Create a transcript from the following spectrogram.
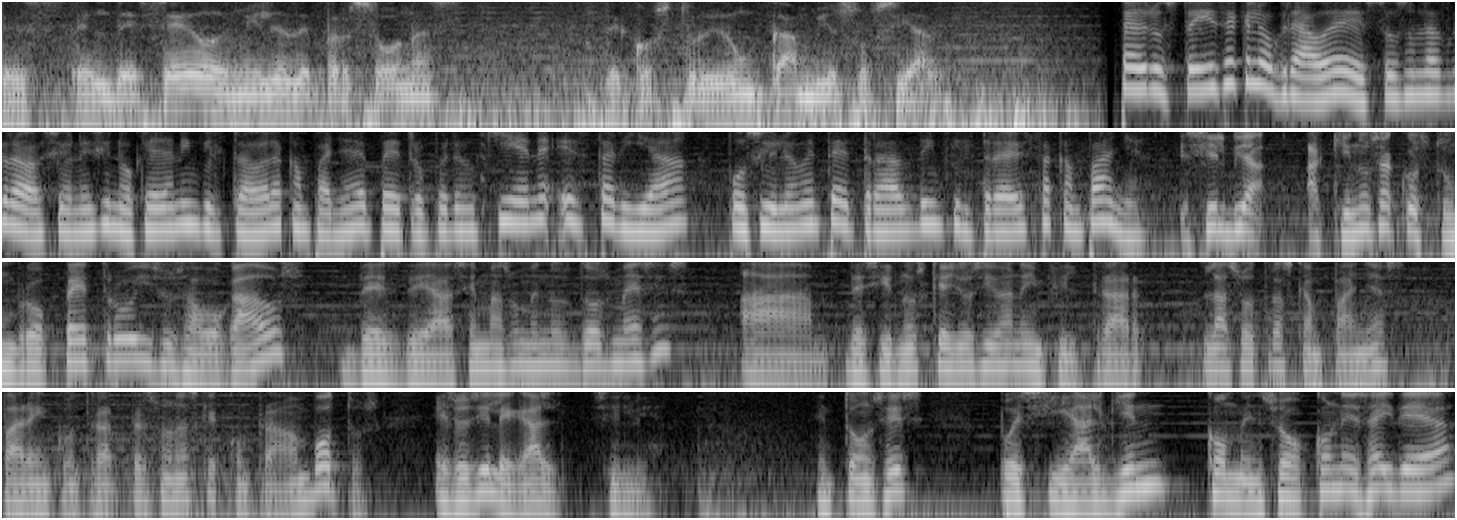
Es el deseo de miles de personas de construir un cambio social. Pedro, usted dice que lo grave de esto son las grabaciones y no que hayan infiltrado la campaña de Petro, pero ¿quién estaría posiblemente detrás de infiltrar esta campaña? Silvia, aquí nos acostumbró Petro y sus abogados desde hace más o menos dos meses a decirnos que ellos iban a infiltrar las otras campañas para encontrar personas que compraban votos. Eso es ilegal, Silvia. Entonces, pues si alguien comenzó con esa idea,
